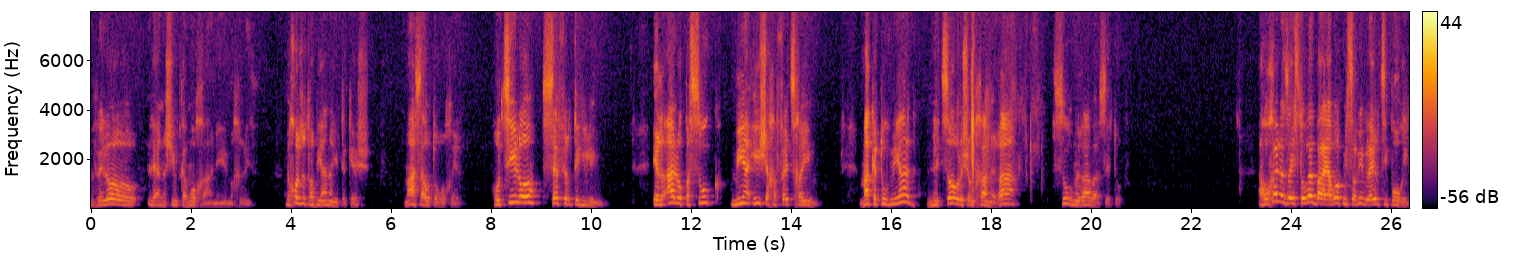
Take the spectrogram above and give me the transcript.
ולא לאנשים כמוך אני מכריז. בכל זאת רבי ינא התעקש, מה עשה אותו רוכל? הוציא לו ספר תהילים, הראה לו פסוק מי האיש החפץ חיים. מה כתוב מיד? נצור לשונך מרע, סור מרע ועשה טוב. הרוכל הזה הסתובב בעיירות מסביב לעיר ציפורי,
